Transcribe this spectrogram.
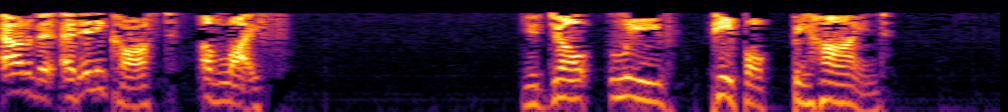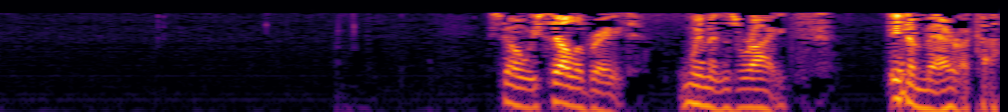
out of it at any cost of life. You don't leave people behind. So we celebrate women's rights in America.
